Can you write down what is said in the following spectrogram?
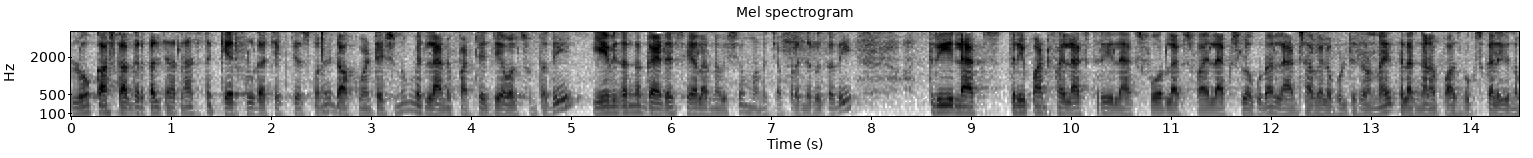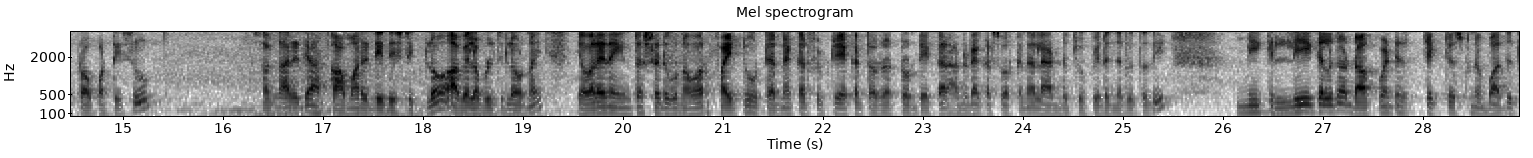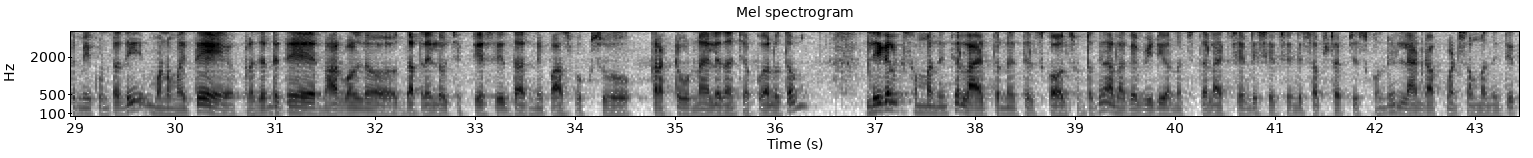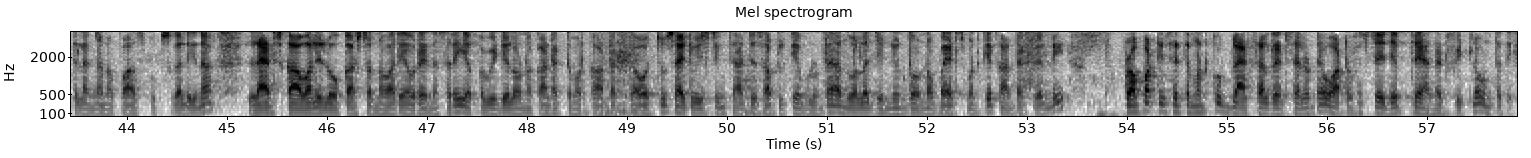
లో కాస్ట్ అగ్రికల్చర్ ల్యాండ్స్ని కేర్ఫుల్గా చెక్ చేసుకొని డాక్యుమెంటేషన్ మీరు ల్యాండ్ పర్చేజ్ చేయవలసి ఉంటుంది. ఏ విధంగా గైడెన్స్ చేయాలన్న విషయం మనం చెప్పడం జరుగుతుంది. Three lakhs three point five lakhs three lakhs four lakhs five ల్యాక్స్లో కూడా ల్యాండ్స్ అవైలబిలిటీలో ఉన్నాయి. తెలంగాణ పాస్బుక్స్ కలిగిన ప్రాపర్టీస్ సంగారెడ్డి ఆర్ కామారెడ్డి డిస్టిక్లో అవైలబిలిటీలో ఉన్నాయి. ఎవరైనా ఇంట్రెస్టెడ్ ఉన్నవారు five to ten acre fifty acre twenty acre hundred acres వరకైనా ల్యాండ్ చూపించడం జరుగుతుంది. మీకు లీగల్గా డాక్యుమెంట్ చెక్ చేసుకునే బాధ్యత మీకు ఉంటుంది మనమైతే ప్రజెంట్ అయితే నార్మల్ దాంట్లో చెక్ చేసి దాన్ని పాస్బుక్స్ కరెక్ట్గా ఉన్నాయా లేదా అని చెప్పగలుగుతాం. లీగల్కి సంబంధించి లాయర్తోనే తెలుసుకోవాల్సి ఉంటుంది. అలాగే వీడియో నచ్చితే లైక్ చేయండి షేర్ చేయండి సబ్స్క్రైబ్ చేసుకోండి. ల్యాండ్ డాక్యుమెంట్ సంబంధించి తెలంగాణ పాస్బుక్స్ కలిగిన ల్యాండ్స్ కావాలి లో కాస్ట్ అన్నవారు ఎవరైనా సరే ఈ యొక్క వీడియోలో ఉన్న కాంటాక్ట్ నెంబర్ కాంటాక్ట్ కావచ్చు. సైట్ విజిటింగ్ ఛార్జెస్ అప్లికేబుల్ ఉంటాయి. అందువల్ల జెన్యున్గా ఉన్న బయట్స్ మనకి కాంటాక్ట్ చేయండి. ప్రాపర్టీస్ అయితే మటుకు బ్లాక్ సాల్ రెడ్ సాల్ ఉంటాయి. వాటర్ ఫెసిలిటీ త్రీ హండ్రెడ్ ఫీట్లో ఉంటుంది.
